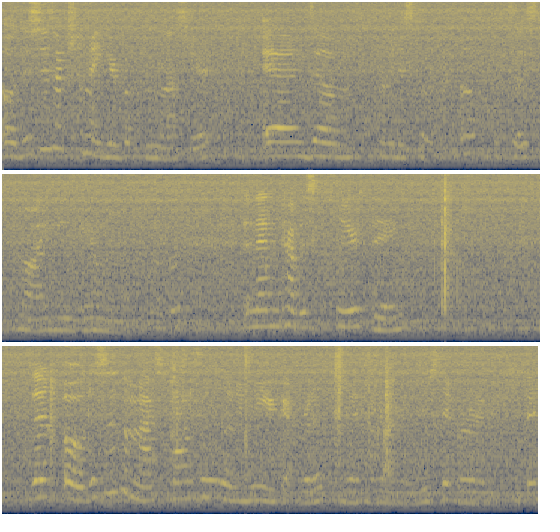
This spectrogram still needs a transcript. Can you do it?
oh, this is actually my yearbook from last year, and um, let me just cover that up. It says my and number. And then we have this clear thing. Then, oh, this is the mask module that I need to get rid of because I haven't used it or I need to keep it.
